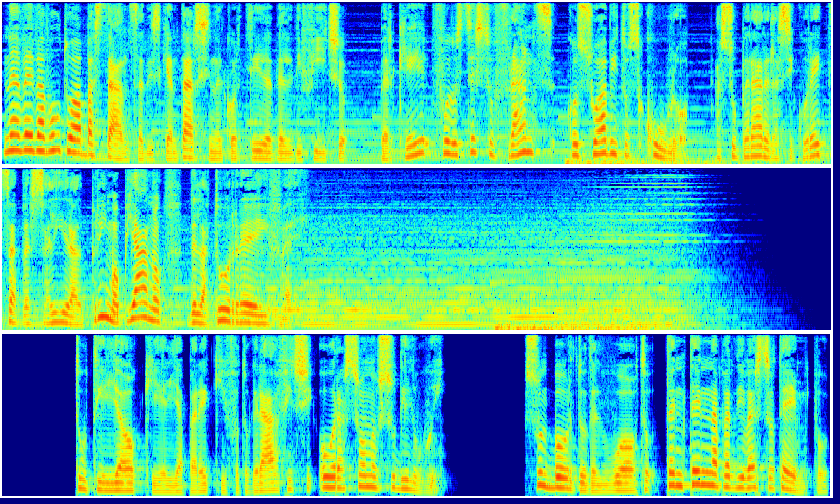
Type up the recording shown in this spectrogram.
ne aveva avuto abbastanza di schiantarsi nel cortile dell'edificio, perché fu lo stesso Franz col suo abito scuro a superare la sicurezza per salire al primo piano della torre Eiffel. Tutti gli occhi e gli apparecchi fotografici ora sono su di lui. Sul bordo del vuoto tentenna per diverso tempo,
